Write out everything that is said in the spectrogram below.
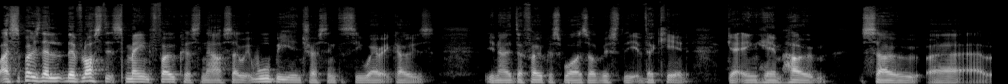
I suppose they- they've lost its main focus now, so it will be interesting to see where it goes. You know, the focus was obviously the kid getting him home, so uh,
